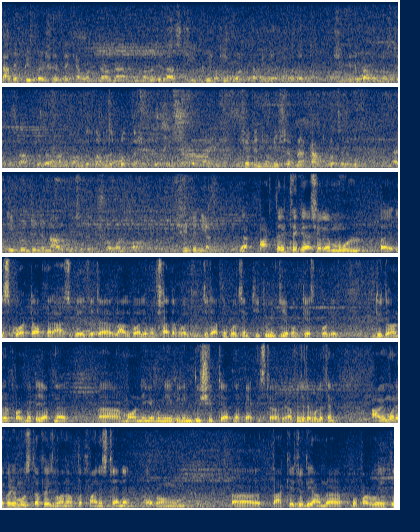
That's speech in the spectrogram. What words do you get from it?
তাদের প্রিপারেশনটা কেমন? কেননা আমরা যে লাস্ট টি টোয়েন্টি ওয়ার্ল্ড কাপে দেখি আমাদের সেখানে পারফরমেন্সটা কিছু আত্মদান হয় অন্তত আমাদের প্রত্যাশা করতে পারে সেটা নিয়েও নিশ্চয়ই আপনারা কাজ করছেন। এবং টি টোয়েন্টির জন্য আরও কিছু যদি সময় পাওয়া যায়, সেটা নিয়ে আট তারিখ থেকে আসলে মূল স্কোয়াডটা আপনার আসবে, যেটা লাল বল এবং সাদা বল, যেটা আপনি বলছেন টি টোয়েন্টি এবং টেস্ট বলের দুই ধরনের ফর্ম্যাটেই আপনার মর্নিং এবং ইভিনিং দুই শিফটে আপনার প্র্যাকটিসটা হবে। আপনি যেটা বলেছেন, আমি মনে করি Mustafa is one of the finest talent এবং তাকে যদি আমরা প্রপার ওয়েতে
